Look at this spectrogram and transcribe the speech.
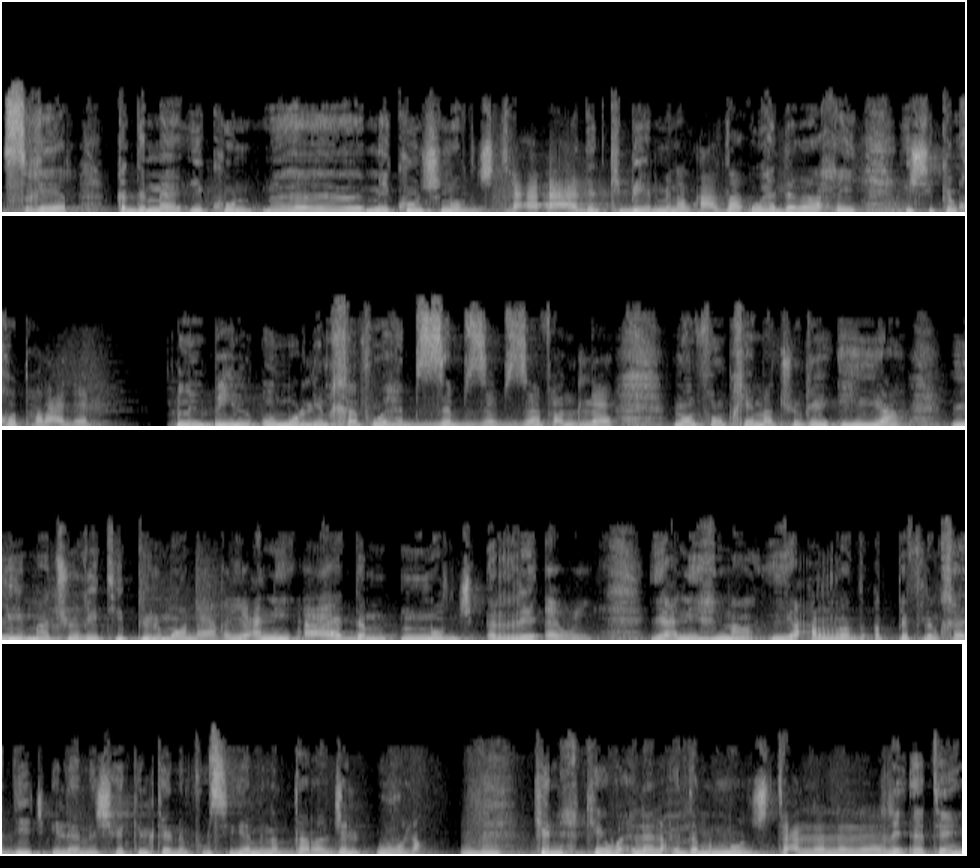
صغير قد ما يكون آه، ما يكونش نضج تاع عدد كبير من الأعضاء وهذا راح يشكل خطر عليه. من بين الأمور اللي نخافوها بزاف بزاف بزاف عند l'enfant prématuré هي l'immaturité pulmonaire يعني عدم النضج الرئوي. يعني هنا يعرض الطفل الخديج إلى مشاكل تنفسية من الدرجة الأولى. كي نحكيو على عدم النضج تاع ال- ال- الرئتين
